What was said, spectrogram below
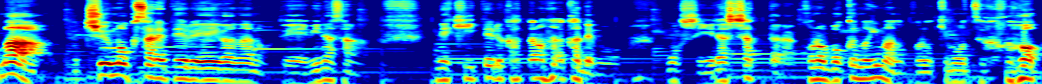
まあ、注目されている映画なので、皆さん、ね、聞いてる方の中でも、もしいらっしゃったら、この僕の今のこの気持ちを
